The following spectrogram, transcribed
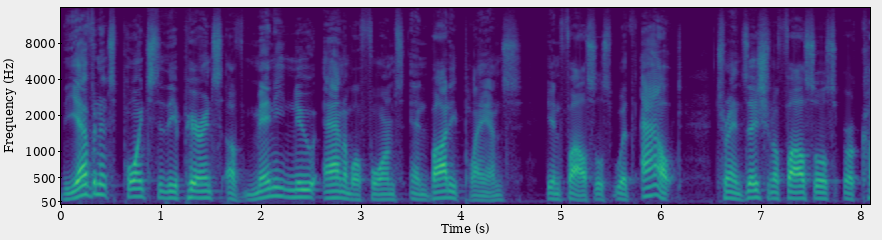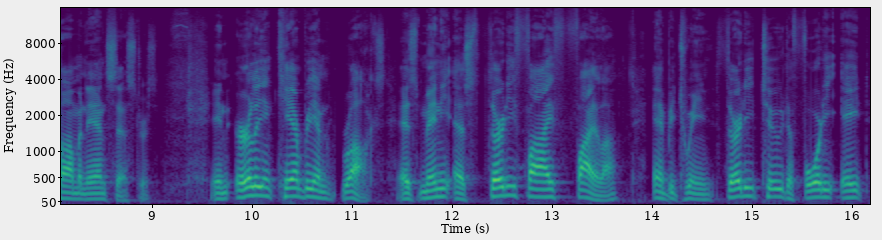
The evidence points to the appearance of many new animal forms and body plans in fossils without transitional fossils or common ancestors. In early Cambrian rocks, as many as 35 phyla and between 32 to 48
